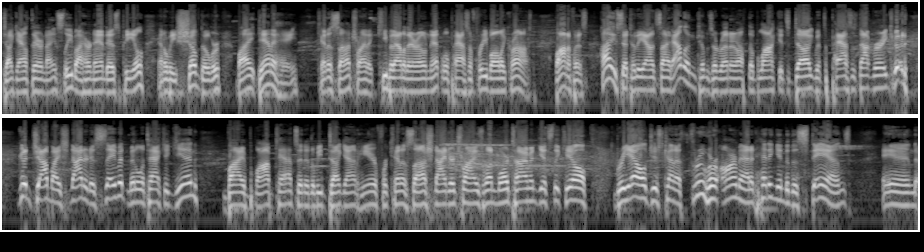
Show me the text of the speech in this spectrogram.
Dug out there nicely by Hernandez Peel, and it'll be shoved over by Danahay. Kenesaw trying to keep it out of their own net will pass a free ball across. Boniface, high set to the outside. Allen comes a running off the block. It's Doug, but the pass is not very good. Good job by Schneider to save it. Middle attack again by Bobcats, and it'll be dug out here for Kenesaw. Schneider tries one more time and gets the kill. Brielle just kind of threw her arm at it heading into the stands, and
